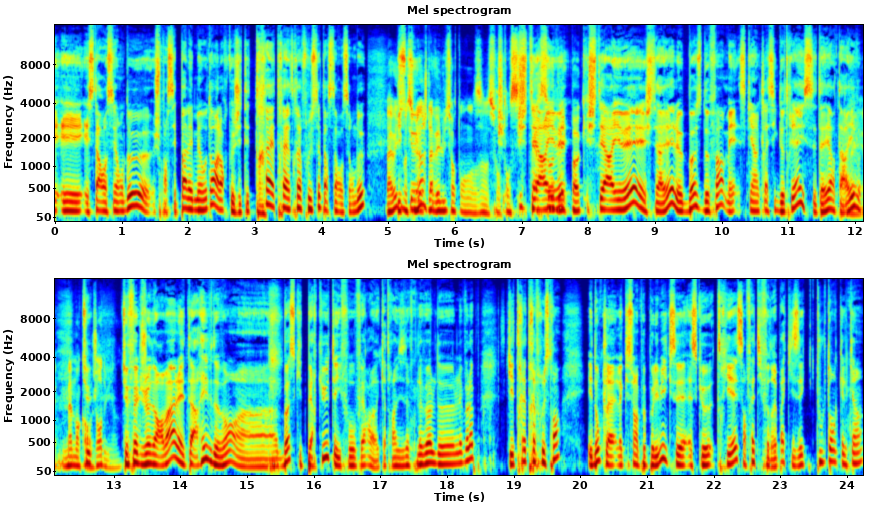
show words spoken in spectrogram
et- et Star Ocean 2, euh, je pensais pas l'aimer autant, alors que j'étais très très très frustré par Star Ocean 2. Bah oui, je me souviens, je l'avais lu sur ton sur ton site J'étais de arrivé, l'époque. j'étais arrivé, j'étais arrivé, le boss de fin, mais ce qui est un classique de Tri-Ace, c'est-à-dire t'arrives, Ouais, même encore tu- aujourd'hui. hein. tu fais le jeu normal et t'arrives devant un boss qui te percute et il faut faire euh, 99 levels de level up, ce qui est très très frustrant. Et donc la, la question un peu polémique, c'est est-ce que Tri-Ace, en fait, il faudrait pas qu'ils aient tout le temps quelqu'un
